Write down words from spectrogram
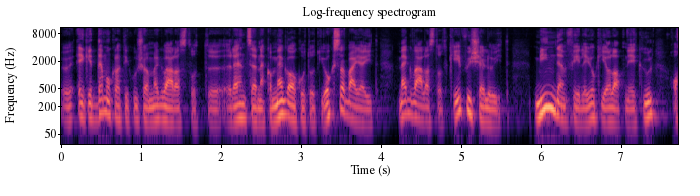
egyébként demokratikusan megválasztott rendszernek a megalkotott jogszabályait, megválasztott képviselőit mindenféle jogi alap nélkül a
